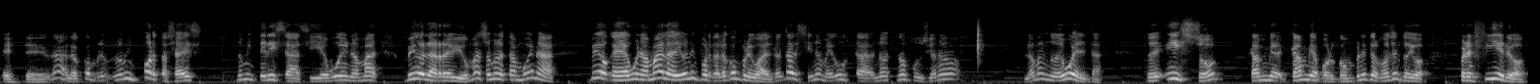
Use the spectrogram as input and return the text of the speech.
Este, no, me importa, o es, no me interesa si es bueno o mal. Veo la review, más o menos tan buena, veo que hay alguna mala, digo, no importa, lo compro igual. Total, si no me gusta, no, no funcionó, lo mando de vuelta. Entonces, eso cambia, cambia por completo el concepto. Digo, prefiero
